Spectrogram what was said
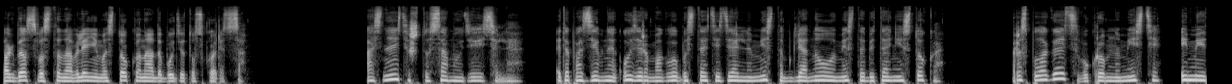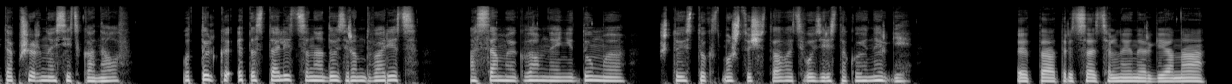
Тогда с восстановлением истока надо будет ускориться. А знаете, что самое удивительное? Это подземное озеро могло бы стать идеальным местом для нового места обитания истока. Располагается в укромном месте, имеет обширную сеть каналов. Вот только это столица над озером Дворец, а самое главное, не думаю, что исток сможет существовать в озере с такой энергией. Эта отрицательная энергия, она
